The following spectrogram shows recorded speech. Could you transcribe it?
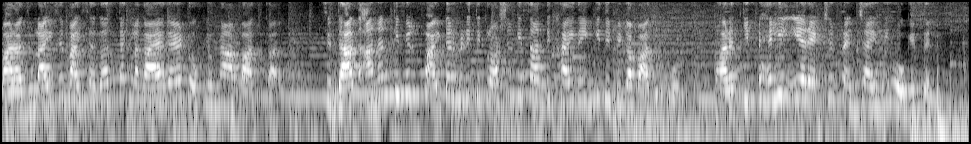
12 जुलाई से 22 अगस्त तक लगाया गया टोक्यो में आपातकाल। सिद्धार्थ आनंद की फ़िल्म फाइटर में ऋतिक रोशन के साथ दिखाई देंगी दीपिका पादुकोण। भारत की पहली एयर एक्शन फ्रेंचाइजी होगी फ़िल्म।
